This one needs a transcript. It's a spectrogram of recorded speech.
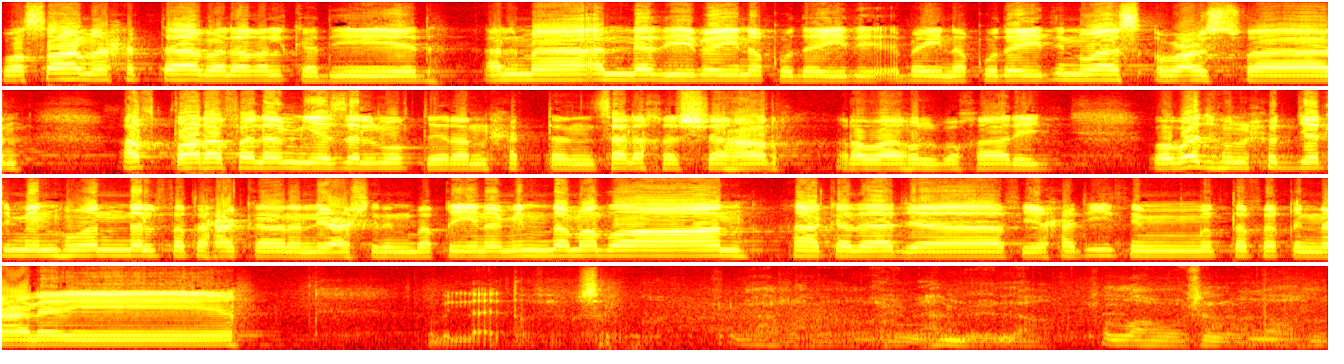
وصام حتى بلغ الكديد. الماء الذي بين قديد بين قديد وعسفان. أفطر فلم يزل مفطرا حتى انسلخ الشهر. رواه البخاري. ووجه الحجة منه أن الفتح كان لعشر بقين من رمضان. هكذا جاء في حديث متفق عليه. وبالله التوفيق. بسم الحمد لله. صلى الله وسلم على رسول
